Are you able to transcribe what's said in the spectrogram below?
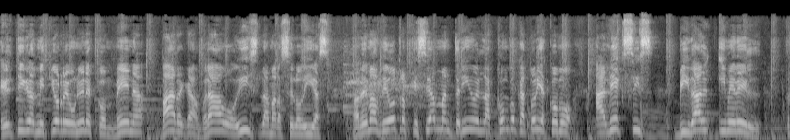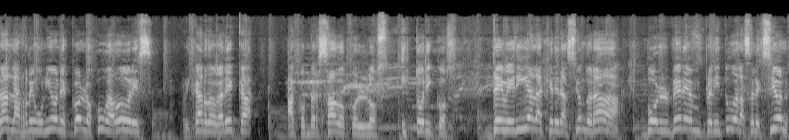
El Tigre admitió reuniones con Mena, Vargas, Bravo, Isla, Marcelo Díaz, además de otros que se han mantenido en las convocatorias como Alexis, Vidal y Medel. Tras las reuniones con los jugadores, Ricardo Gareca ha conversado con los históricos. ¿Debería la generación dorada volver en plenitud a la selección?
